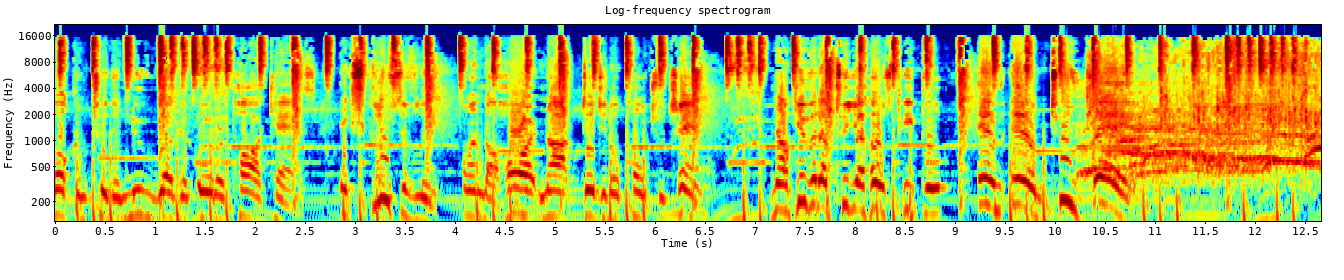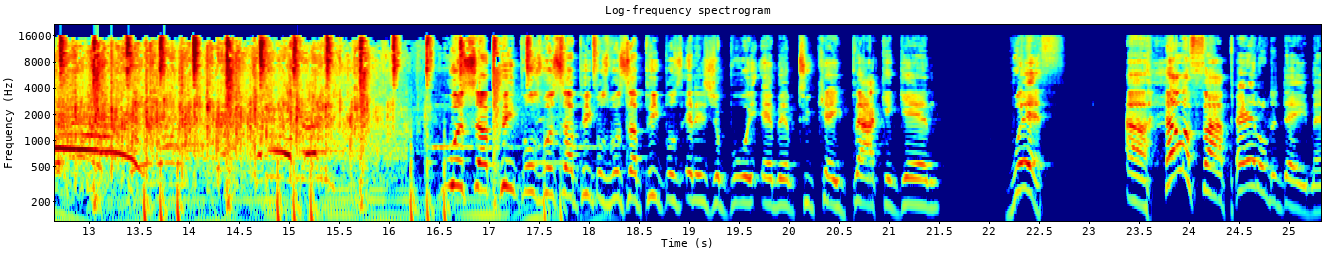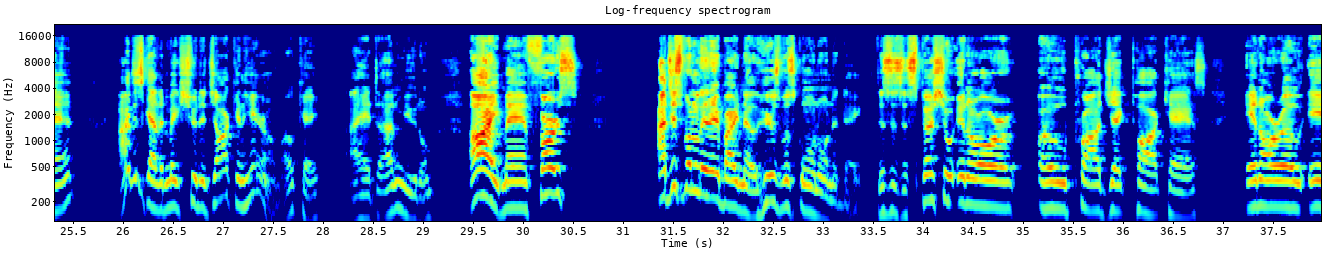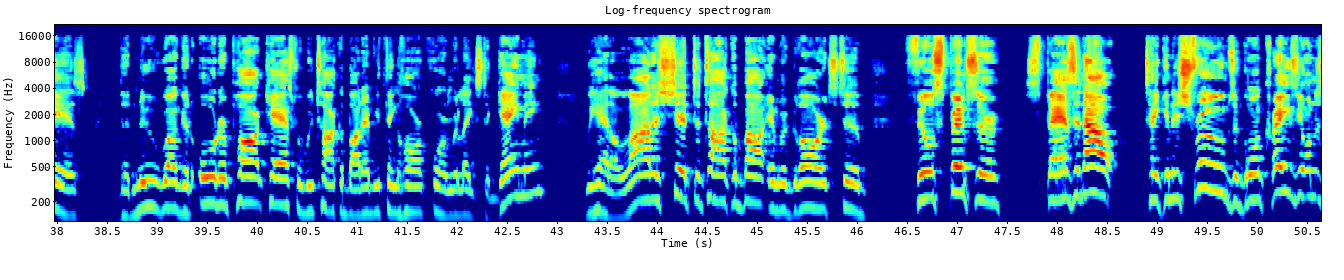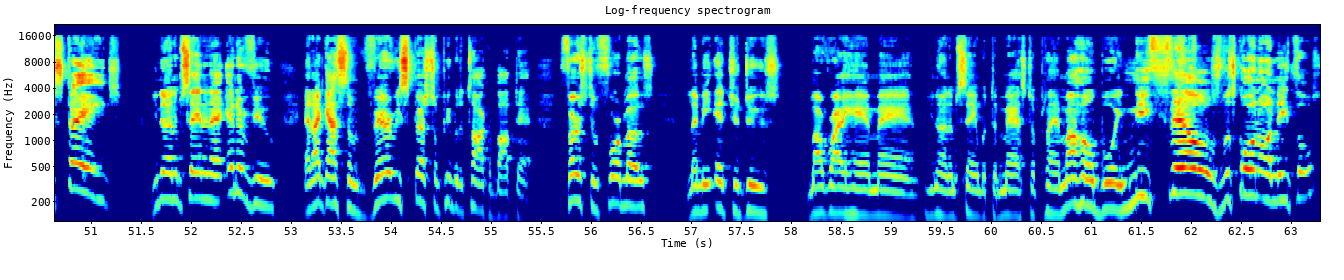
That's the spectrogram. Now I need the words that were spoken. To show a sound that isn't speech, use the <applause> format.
Welcome to the New Rugged Order podcast, exclusively on the Hard Knock Digital Culture channel. Now give it up to your host people, MM2K. What's up, peoples? What's up, peoples? What's up, peoples? It is your boy MM2K back again with a hellified panel today, man. I just got to make sure that y'all can hear them. Okay. I had to unmute them. All right, man. First, I just want to let everybody know here's what's going on today. This is a special NRO Project podcast. NRO is the New Rugged Order podcast where we talk about everything hardcore and relates to gaming. We had a lot of shit to talk about in regards to Phil Spencer spazzing out, taking his shrooms and going crazy on the stage. You know what I'm saying in that interview. And I got some very special people to talk about that. First and foremost, let me introduce my right hand man, you know what I'm saying, with the master plan. My homeboy Neethels. What's going on, Neethels?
